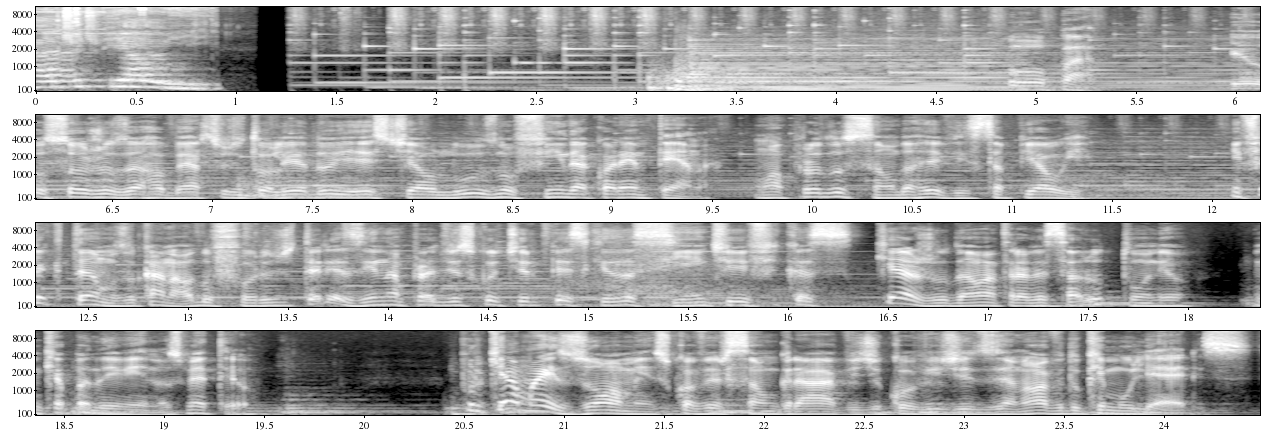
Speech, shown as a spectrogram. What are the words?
Rádio Piauí. Opa! Eu sou José Roberto de Toledo e este é o Luz no Fim da Quarentena, uma produção da revista Piauí. Infectamos o canal do Foro de Teresina para discutir pesquisas científicas que ajudam a atravessar o túnel em que a pandemia nos meteu. Por que há mais homens com a versão grave de Covid-19 do que mulheres?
